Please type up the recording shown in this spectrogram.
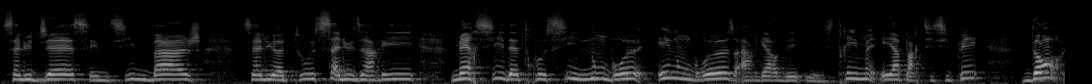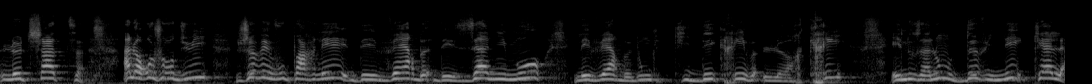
Salut Jess et Simbage. Salut à tous, salut Zari. Merci d'être aussi nombreux et nombreuses à regarder les streams et à participer dans le chat. Alors aujourd'hui, je vais vous parler des verbes des animaux, les verbes donc qui décrivent leur cri et nous allons deviner quel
